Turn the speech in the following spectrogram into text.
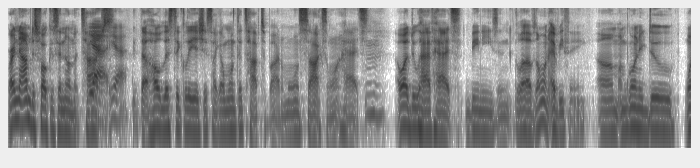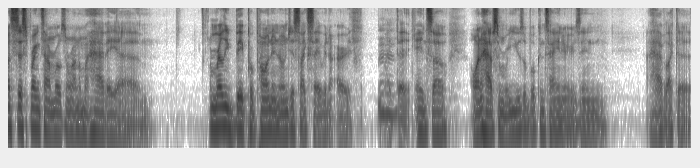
right now, I'm just focusing on the tops. Yeah, yeah. The holistically, it's just like I want the top to bottom. I want socks. I want hats. Mm-hmm. Oh, I do have hats, beanies, and gloves. I want everything. Um, I'm going to do once the springtime rolls around. I'm gonna have a. Um, I'm really big proponent on just like saving the earth, mm-hmm. like that. And so I want to have some reusable containers and. I have like a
